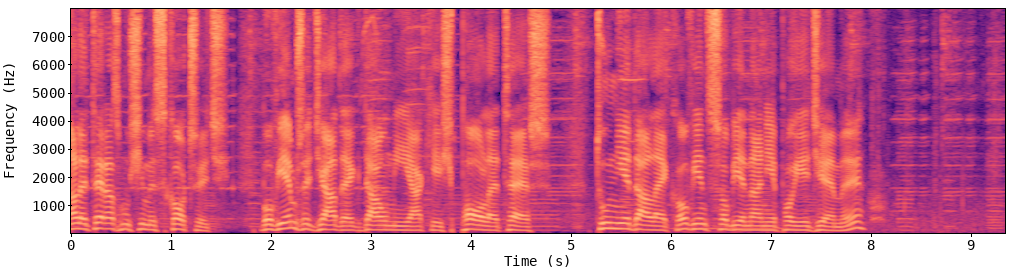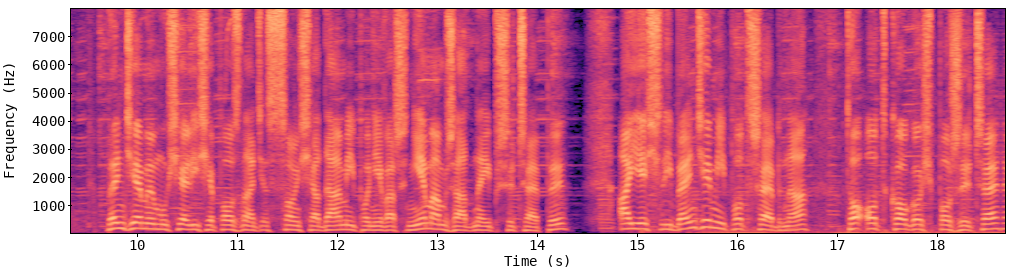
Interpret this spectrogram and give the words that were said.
Ale teraz musimy skoczyć, bo wiem, że dziadek dał mi jakieś pole też tu niedaleko, więc sobie na nie pojedziemy. Będziemy musieli się poznać z sąsiadami, ponieważ nie mam żadnej przyczepy, a jeśli będzie mi potrzebna, to od kogoś pożyczę.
